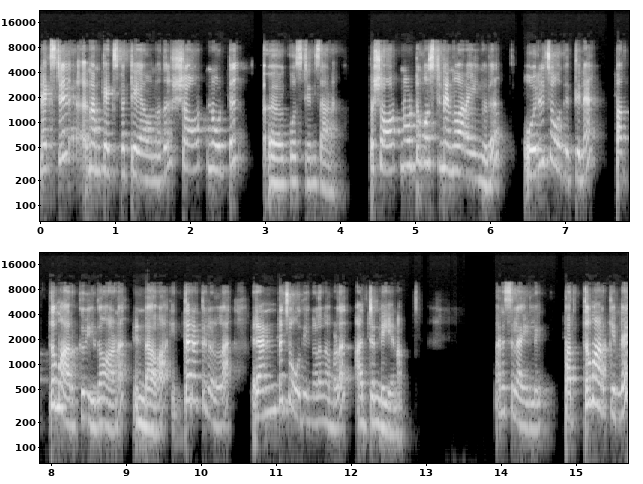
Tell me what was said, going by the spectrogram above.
നെക്സ്റ്റ് നമുക്ക് എക്സ്പെക്ട് ചെയ്യാവുന്നത് ഷോർട്ട് നോട്ട് ക്വസ്റ്റ്യൻസ് ആണ്. ഇപ്പൊ ഷോർട്ട് നോട്ട് ക്വസ്റ്റ്യൻ എന്ന് പറയുന്നത് ഒരു ചോദ്യത്തിന് പത്ത് മാർക്ക് വീതമാണ് ഉണ്ടാവുക ഇത്തരത്തിലുള്ള രണ്ട് ചോദ്യങ്ങൾ നമ്മൾ അറ്റൻഡ് ചെയ്യണം. മനസ്സിലായില്ലേ? പത്ത് മാർക്കിന്റെ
